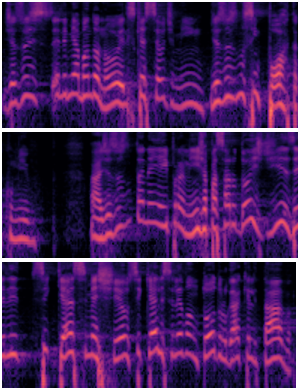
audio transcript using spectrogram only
Jesus, ele me abandonou, ele esqueceu de mim, Jesus não se importa comigo. Ah, Jesus não está nem aí para mim, já passaram dois dias, ele sequer se mexeu, sequer ele se levantou do lugar que ele estava.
